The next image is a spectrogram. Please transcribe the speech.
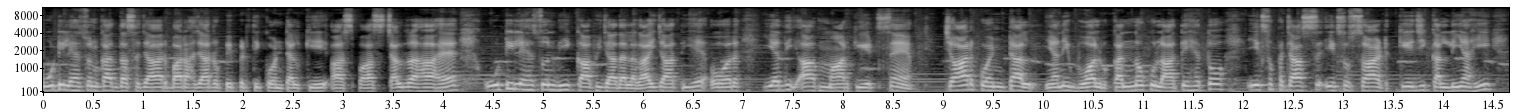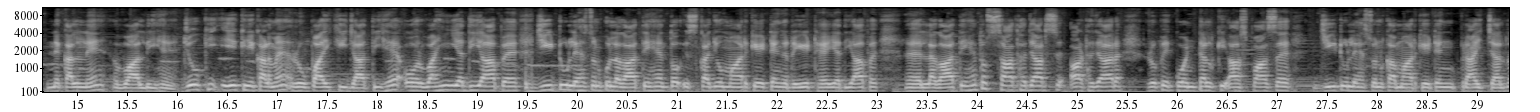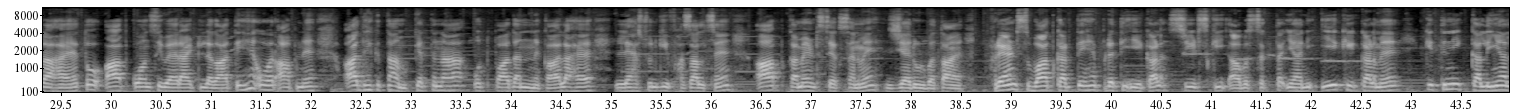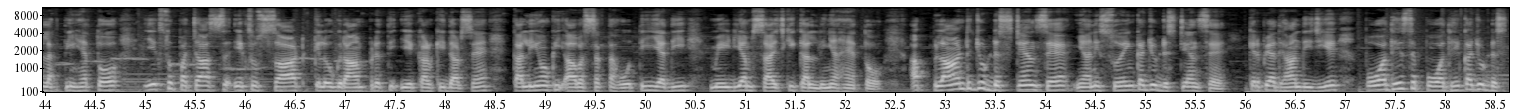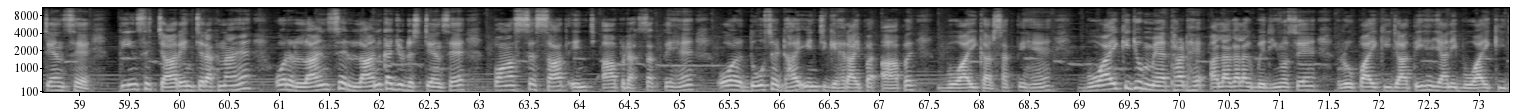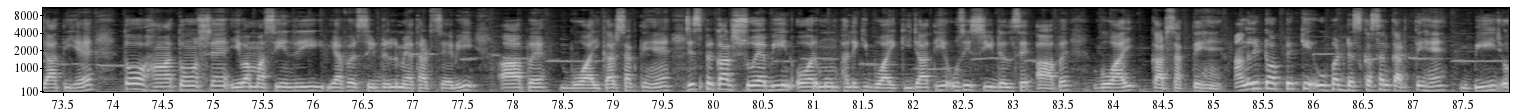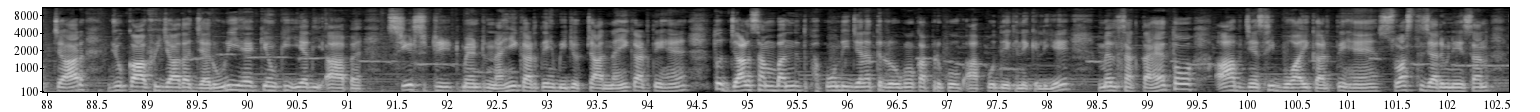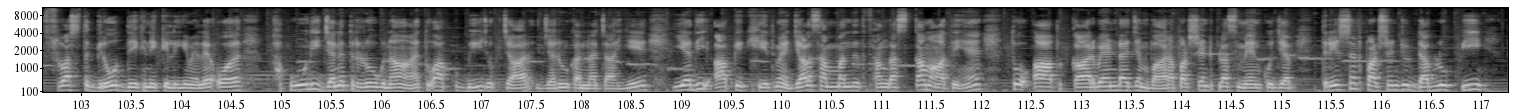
ऊटी लहसुन का दस हज़ार, बारह हज़ार रुपये प्रति क्विंटल के आसपास चल रहा है। ऊटी लहसुन भी काफ़ी ज़्यादा लगाई जाती है और यदि आप मार्केट से चार क्विंटल यानी बॉल्व कंदों को लाते हैं तो 150 से 160 केजी कलियाँ ही निकलने वाली हैं, जो कि एक एकड़ में रोपाई की जाती है। और वहीं यदि आप जी टू लहसुन को लगाते हैं तो इसका जो मार्केटिंग रेट है, यदि आप लगाते हैं तो सात हज़ार से आठ हज़ार रुपये क्विंटल के आसपास जी टू लहसुन का मार्केटिंग प्राइस चल रहा है तो आप कौन सी वेराइटी लगाते हैं और आपने अधिकतम कितना उत्पादन निकाला है लहसुन की फ़सल से? आप कमेंट सेक्शन में ज़रूर बताएँ। फ्रेंड्स, बात करते हैं प्रति एकड़ सीड्स की आवश्यकता, यानी एक एकड़ में कितनी कलियाँ लगती हैं? तो 150 से 160 किलोग्राम प्रति एकड़ की दर से कलियों की आवश्यकता होती है यदि मीडियम साइज़ की कलियाँ हैं तो। अब प्लांट जो डिस्टेंस है, यानी सोइंग का जो डिस्टेंस है, कृपया ध्यान दीजिए, पौधे से पौधे का जो डिस्टेंस है तीन से चार इंच रखना है और लाइन से लाइन का जो डिस्टेंस है, पाँच से सात इंच आप रख सकते हैं और दो से ढाई इंच गहराई पर आप बुआई कर सकते हैं। बुआई की जो मेथड है अलग अलग विधियों से रोपाई की जाती है, यानी बुआई की जाती है। तो हाथों से एवं मशीनरी या फिर सीड्रिल मेथड से भी आप बुआई कर सकते हैं। जिस प्रकार सोयाबीन और मूंगफली की बुआई की जाती है, उसी सीड्रिल से आप बुआई कर सकते हैं। अगले टॉपिक के ऊपर डिस्कशन करते हैं बीज उपचार, जो काफ़ी ज़्यादा ज़रूरी है, क्योंकि यदि आप सीड्स ट्रीटमेंट नहीं करते हैं बीज उपचार नहीं करते हैं तो जड़ संबंधित फफूंदी जनित रोगों का प्रकोप आपको देखने के लिए मिल सकता है। तो आप जैसी बुआई करते हैं, स्वस्थ जर्मिनेशन स्वस्थ ग्रोथ देखने के लिए मिले और फफूंदी जनित रोग ना आए तो आपको बीज उपचार ज़रूर करना चाहिए। यदि आपके खेत में जड़ संबंधित फंगस कम आते हैं तो आप कार्बेंडाजम बारह परसेंट प्लस मैंको तिरसठ परसेंट जो डब्ल्यू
